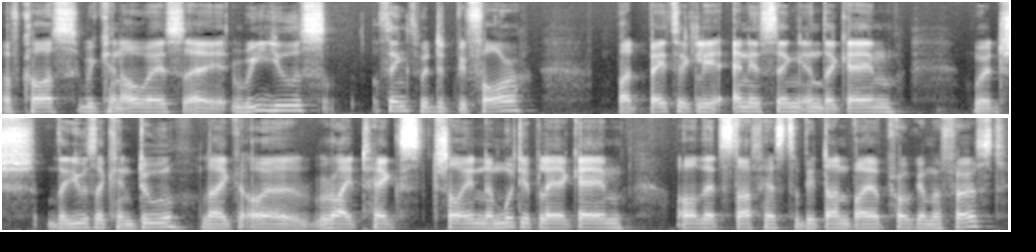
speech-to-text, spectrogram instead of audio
Of course, we can always uh, reuse things we did before, but basically anything in the game which the user can do, like uh, write text, join a multiplayer game, all that stuff has to be done by a programmer first.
